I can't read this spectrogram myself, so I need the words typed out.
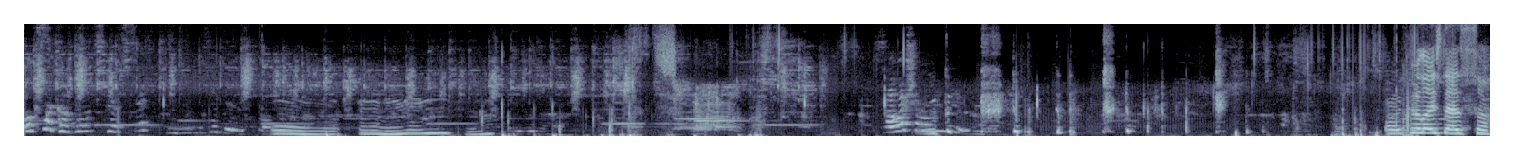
Yoksa kafanı çıkarsak birbirimize deriz. Savaş oynuyoruz. Arkadaşlar sa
